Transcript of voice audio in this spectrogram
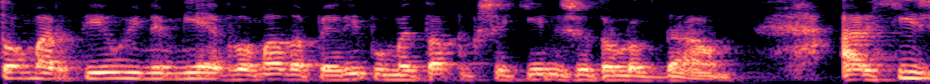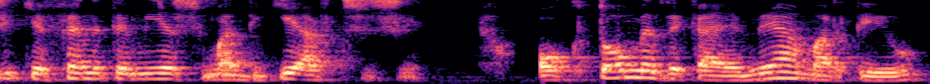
8 Μαρτίου είναι μια εβδομάδα περίπου μετά που ξεκίνησε το lockdown. Αρχίζει και φαίνεται μια σημαντική αύξηση. 8 με 19 Μαρτίου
